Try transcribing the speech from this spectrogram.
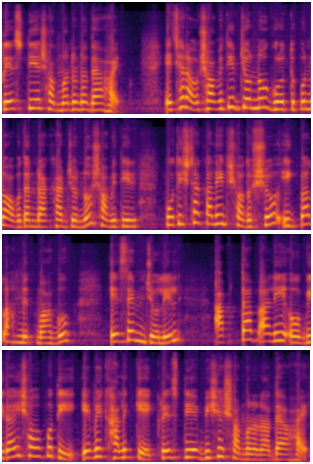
ক্রেস্ট দিয়ে সম্মাননা দেওয়া হয়। এছাড়াও সমিতির জন্য গুরুত্বপূর্ণ অবদান রাখার জন্য সমিতির প্রতিষ্ঠাকালীন সদস্য ইকবাল আহমেদ মাহবুব, এস এম জলিল, আফতাব আলী ও বিদায়ী সভাপতি এম এ খালেককে ক্রেস্ট দিয়ে বিশেষ সম্মাননা দেওয়া হয়।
